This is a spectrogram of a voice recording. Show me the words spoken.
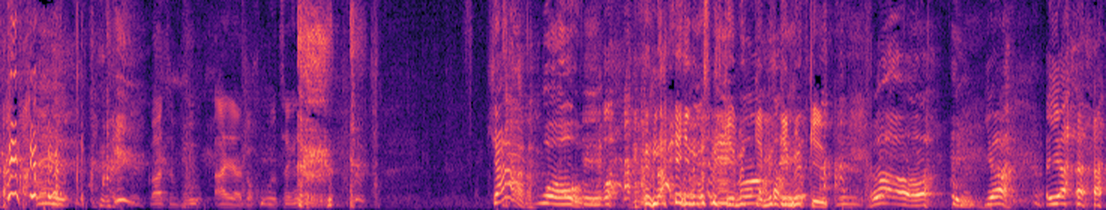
Warte, wo? Ah ja, doch, Uhrzeiger. Ja! Wow! Nein, du musst mitgehen, mitgehen, mitgehen, mitgehen. Ja, ja.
